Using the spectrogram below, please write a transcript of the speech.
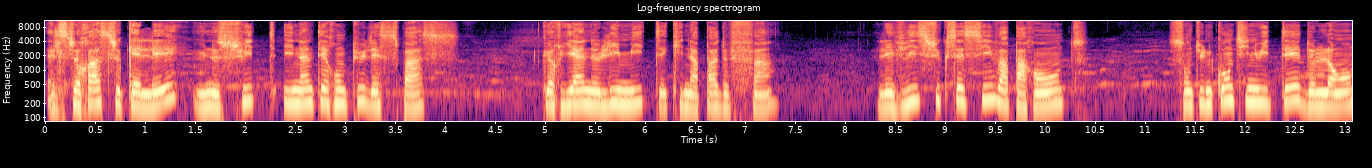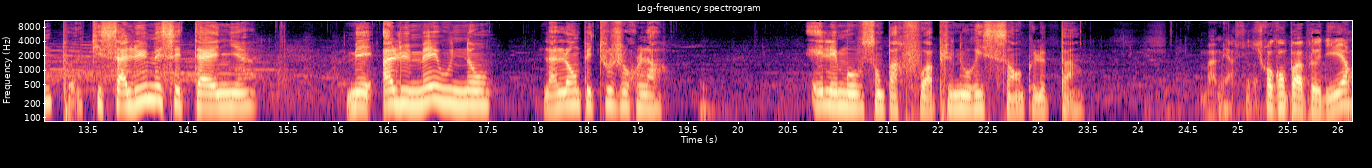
Elle sera ce qu'elle est, une suite ininterrompue d'espace, que rien ne limite et qui n'a pas de fin. Les vies successives apparentes sont une continuité de lampes qui s'allument et s'éteignent. Mais allumée ou non, la lampe est toujours là et les mots sont parfois plus nourrissants que le pain. Bah, merci. Je crois qu'on peut applaudir.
